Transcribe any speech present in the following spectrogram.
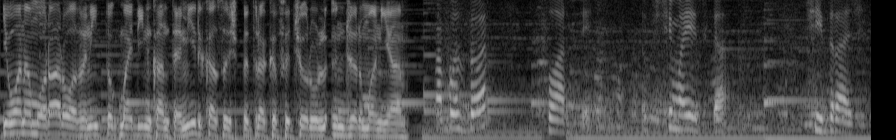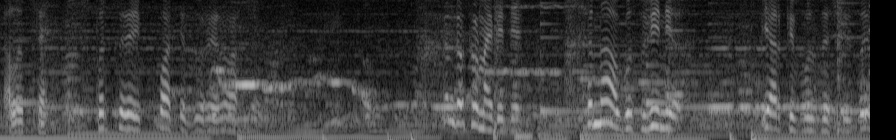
Ioana Moraru a venit tocmai din Cantemir ca să-și petreacă feciorul în Germania. A fost dor? foarte. Și mai este ca și dragi alături. Spărțire foarte dureroasă. Când o să-l mai vedeți? În august vine iar pe vreo 10 zile.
